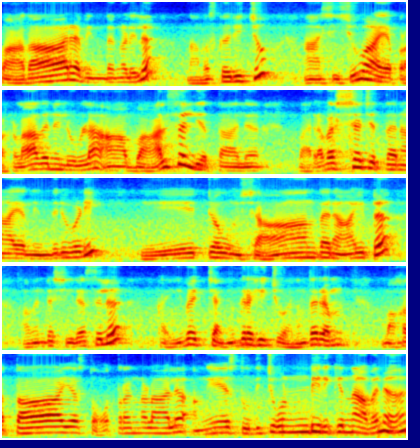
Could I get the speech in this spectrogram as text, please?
പാതാരവിന്ദങ്ങളിൽ നമസ്കരിച്ചു. ആ ശിശുവായ പ്രഹ്ലാദനിലുള്ള ആ വാത്സല്യത്താൽ പരവശചിത്തനായ നിന്തിരുവടി ഏറ്റവും ശാന്തനായിട്ട് അവന്റെ ശിരസിൽ കൈവച്ച് അനുഗ്രഹിച്ചു. അനന്തരം മഹത്തായ സ്തോത്രങ്ങളാൽ അങ്ങയെ സ്തുതിച്ചുകൊണ്ടിരിക്കുന്ന അവന്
